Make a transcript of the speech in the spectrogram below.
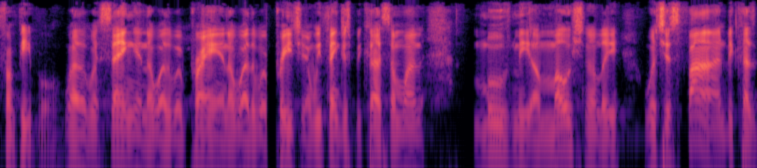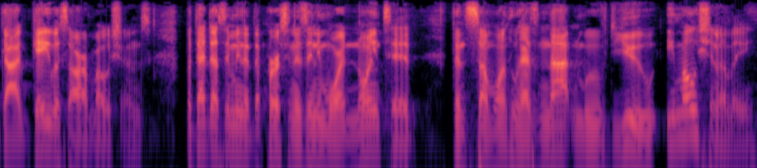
from people, whether we're singing or whether we're praying or whether we're preaching. We think just because someone moved me emotionally, which is fine because God gave us our emotions, but that doesn't mean that the person is any more anointed than someone who has not moved you emotionally.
